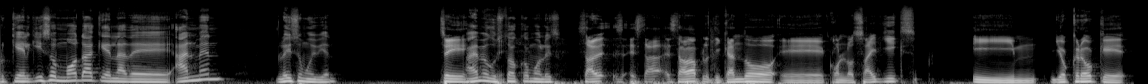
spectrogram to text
Porque el que hizo Modoc en la de Ant-Man lo hizo muy bien. Sí. A mí me gustó cómo lo hizo. ¿Sabes? Está- estaba platicando eh, con los sidegeeks y mm, yo creo que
